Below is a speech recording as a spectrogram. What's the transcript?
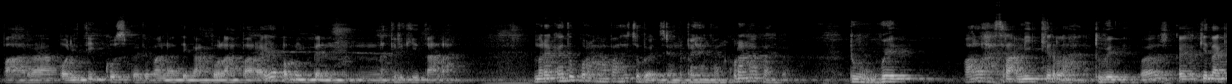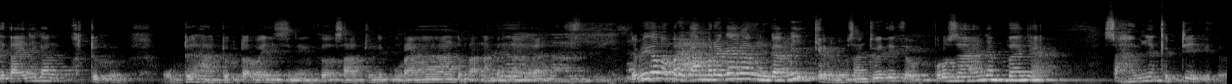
para politikus, bagaimana tingkah pola para ya pemimpin negeri kita lah. Mereka itu kurang apa sih coba jangan bayangkan kurang apa ya Duit, Walah serak mikir lah duit. Kayak kita kita ini kan, waduh, udah aduh dok wes sini kok saldo ini kurang, tuh nambah nambah. Tapi kalau mereka mereka kan nggak mikir urusan duit itu, perusahaannya banyak, sahamnya gede gitu.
